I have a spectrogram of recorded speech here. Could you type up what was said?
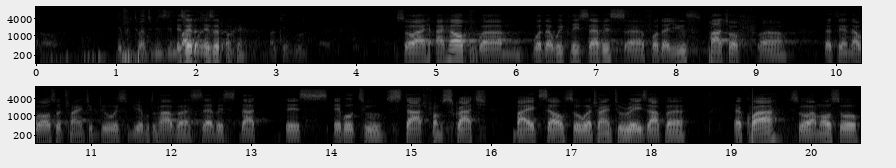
Hello. If it were to be Zimbabwe. Is it, is it okay? Okay, good. So I, I help um, with the weekly service uh, for the youth. Part of um, the thing that we're also trying to do is to be able to have a service that is able to start from scratch by itself. So we're trying to raise up a, a choir. So I'm also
